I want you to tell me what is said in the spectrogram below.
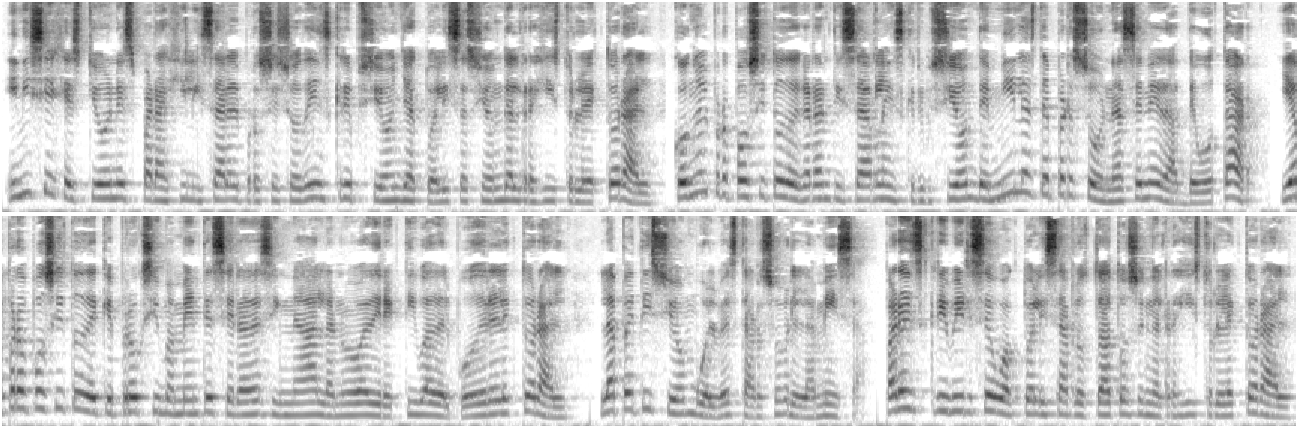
inicie gestiones para agilizar el proceso de inscripción y actualización del registro electoral, con el propósito de garantizar la inscripción de miles de personas en edad de votar. Y a propósito de que próximamente será designada la nueva directiva del Poder Electoral, la petición vuelve a estar sobre la mesa. Para inscribirse o actualizar los datos en el registro electoral,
